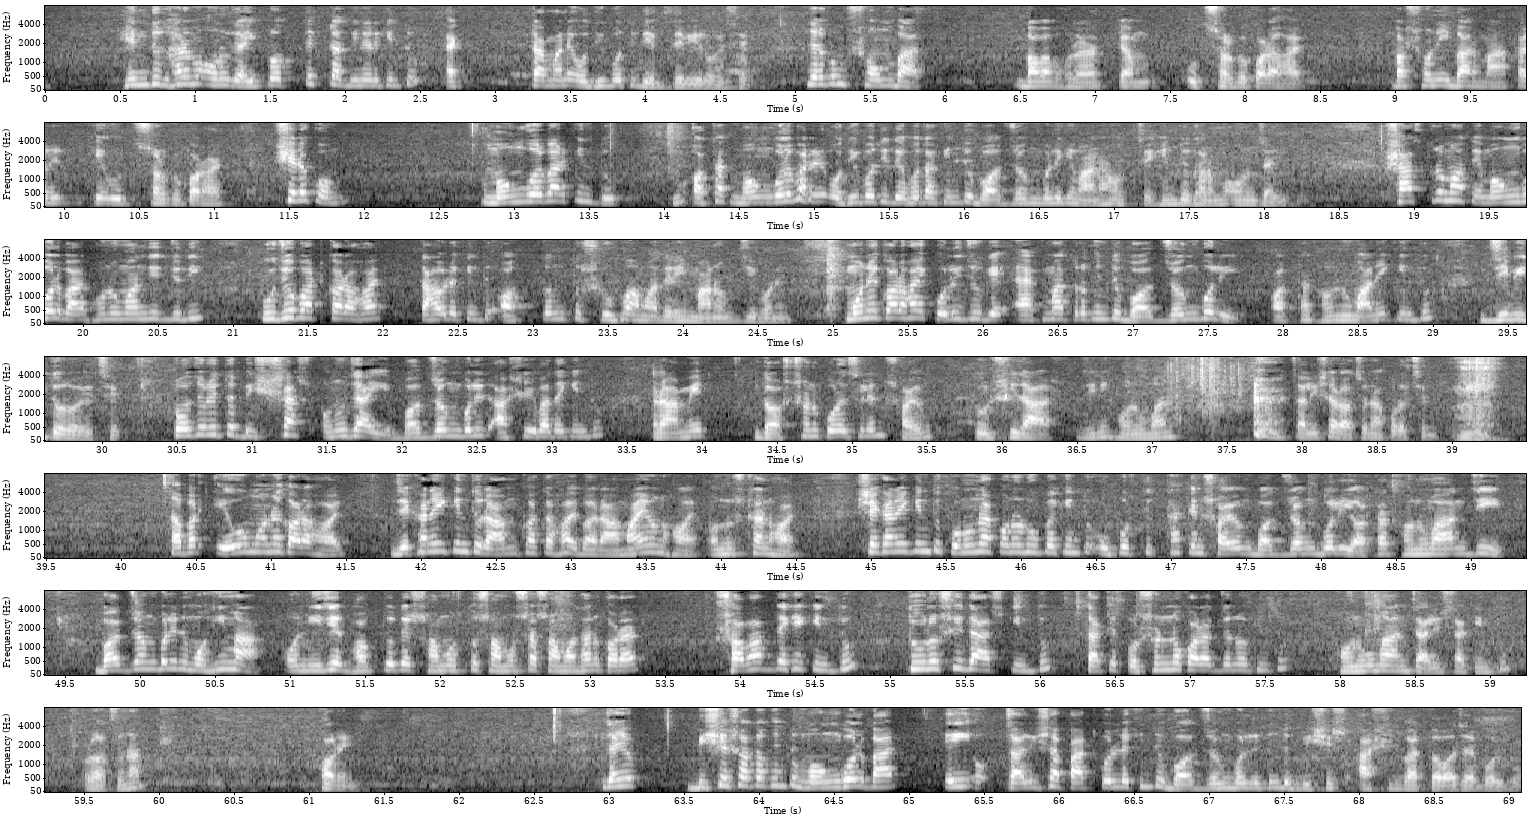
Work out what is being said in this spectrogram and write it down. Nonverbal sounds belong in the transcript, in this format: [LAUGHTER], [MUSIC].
হিন্দু ধর্ম অনুযায়ী প্রত্যেকটা দিনের কিন্তু একটা মানে অধিপতি দেবদেবী রয়েছে। যেরকম সোমবার বাবা ভোলানাথকে উৎসর্গ করা হয় বা শনিবার মা কালীকে উৎসর্গ করা হয়। সেরকম মঙ্গলবার কিন্তু, অর্থাৎ মঙ্গলবারের অধিপতি দেবতা কিন্তু বজরংবলীকে মানা হচ্ছে হিন্দু ধর্ম অনুযায়ী। শাস্ত্রমতে মঙ্গলবার হনুমানজির যদি পুজো পাঠ করা হয়, তাহলে কিন্তু অত্যন্ত শুভ আমাদের এই মানব জীবনে। মনে করা হয় কলিযুগে একমাত্র কিন্তু বজ্রংবলী অর্থাৎ হনুমানই কিন্তু জীবিত রয়েছে। প্রচলিত বিশ্বাস অনুযায়ী বজ্রংবলীর আশীর্বাদে কিন্তু রামের দর্শন করেছিলেন স্বয়ং তুলসী দাস যিনি হনুমান চালিসা রচনা করেছেন। আবার এও মনে করা হয়, যেখানেই কিন্তু রামকথা হয় বা রামায়ণ হয়, অনুষ্ঠান হয় সেখানে কিন্তু কোনো না কোনো রূপে কিন্তু উপস্থিত থাকেন স্বয়ং বজরংবলী, অর্থাৎ হনুমানজি। বজরংবলীর মহিমা ও নিজের ভক্তদের সমস্ত সমস্যা সমাধান করার স্বভাব দেখে কিন্তু তুলসী দাস কিন্তু তাকে প্রসন্ন করার জন্য কিন্তু হনুমান চালিসা কিন্তু রচনা করেন। যাই হোক, বিশেষত কিন্তু মঙ্গলবার এই চালিসা পাঠ করলে কিন্তু বজরংবলীর কিন্তু বিশেষ আশীর্বাদ পাওয়া যায় বলব।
